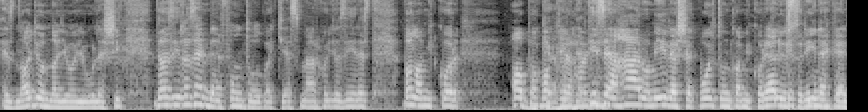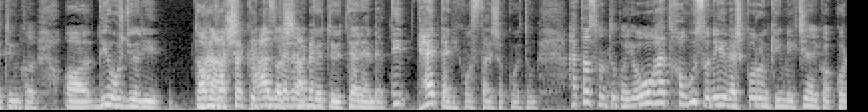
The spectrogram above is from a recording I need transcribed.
ez nagyon-nagyon jól esik. De azért az ember fontolgatja ezt már, hogy azért ezt valamikor abba, Abba kell, kell hagyni. hagyni. 13 évesek voltunk, amikor először Kezdtünk, énekeltünk a, a Diósgyőri tanács Házasságkötő terembe. Hetedik osztályosak voltunk. Hát azt mondtuk, hogy ó, hát ha 20 éves korunkig még csináljuk, akkor,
